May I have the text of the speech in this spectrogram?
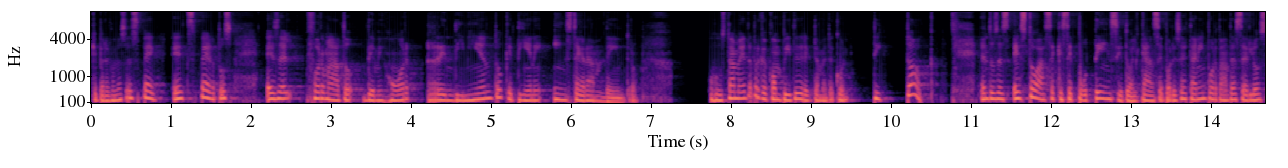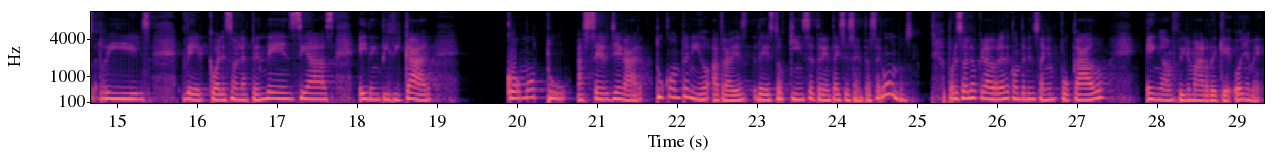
que para algunos expertos es el formato de mejor rendimiento que tiene Instagram dentro. Justamente porque compite directamente con TikTok. Entonces, esto hace que se potencie tu alcance. Por eso es tan importante hacer los reels, ver cuáles son las tendencias e identificar cómo tú hacer llegar tu contenido a través de estos 15, 30 y 60 segundos. Por eso los creadores de contenido se han enfocado en afirmar de que, óyeme,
